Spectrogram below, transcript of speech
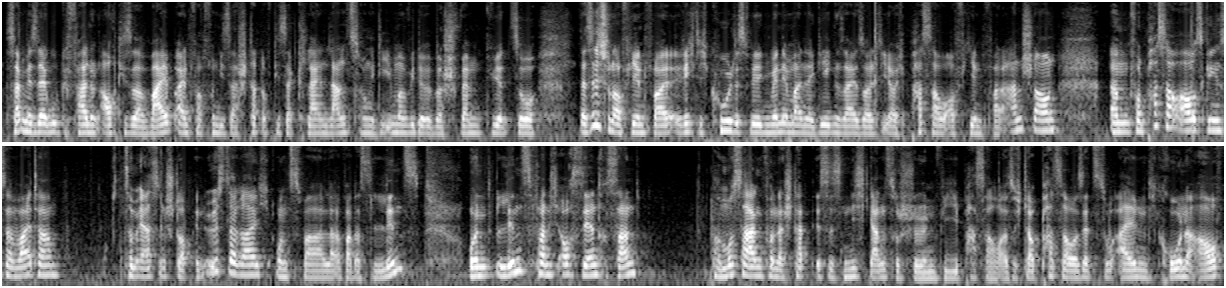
Das hat mir sehr gut gefallen und auch dieser Vibe einfach von dieser Stadt auf dieser kleinen Landzunge, die immer wieder überschwemmt wird. So, das ist schon auf jeden Fall richtig cool. Deswegen, wenn ihr mal in der Gegend seid, solltet ihr euch Passau auf jeden Fall anschauen. Ähm, von Passau aus ging es dann weiter zum ersten Stopp in Österreich und zwar war das Linz. Und Linz fand ich auch sehr interessant man muss sagen, von der Stadt ist es nicht ganz so schön wie Passau. Also ich glaube, Passau setzt so allem die Krone auf,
